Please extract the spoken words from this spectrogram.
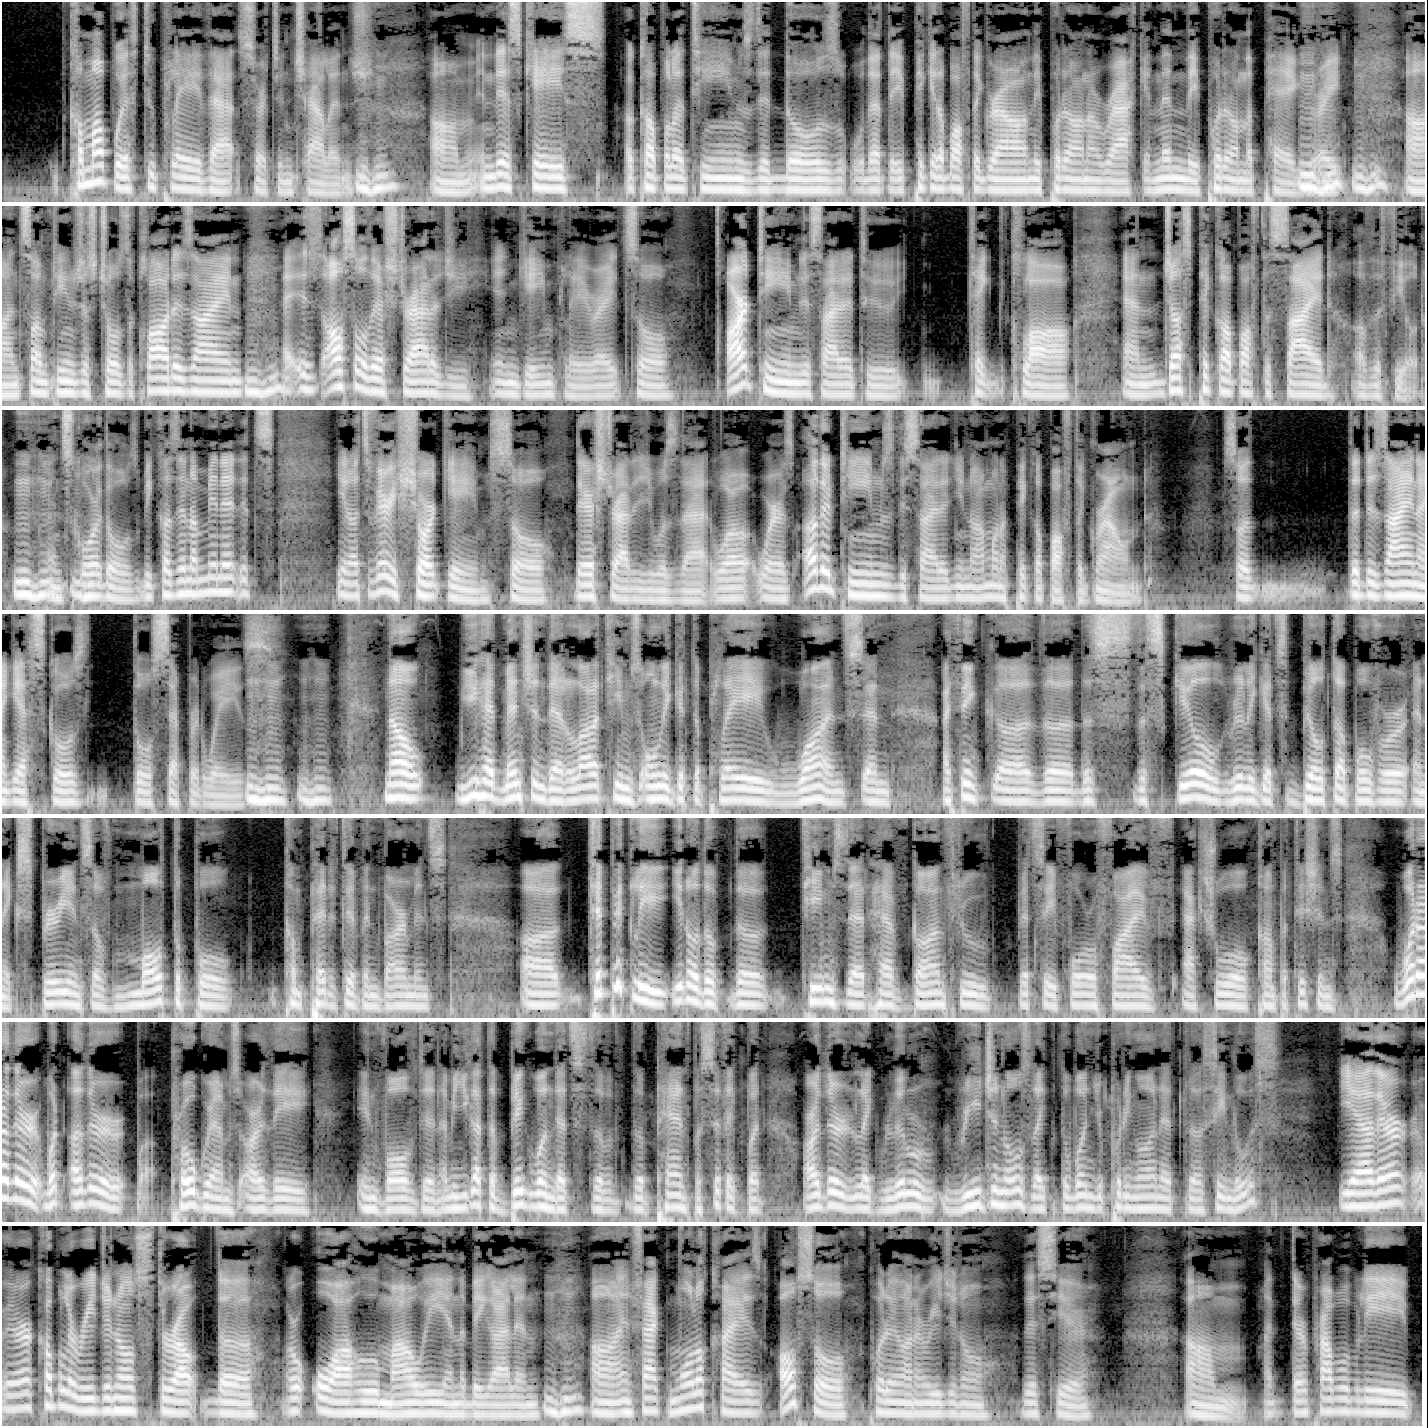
come up with to play that certain challenge. Mm-hmm. Um, in this case, a couple of teams did those that they pick it up off the ground, they put it on a rack, and then they put it on the peg, mm-hmm, right? Mm-hmm. Uh, and some teams just chose the claw design. Mm-hmm. It's also their strategy in gameplay, right? So our team decided to take the claw and just pick up off the side of the field mm-hmm, and score mm-hmm. those because in a minute it's you know it's a very short game so their strategy was that well whereas other teams decided you know i'm going to pick up off the ground so the design, I guess, goes those separate ways. Mm-hmm, mm-hmm. Now, you had mentioned that a lot of teams only get to play once, and I think uh, the, the the skill really gets built up over an experience of multiple competitive environments. Uh, typically, you know, the the teams that have gone through, let's say, four or five actual competitions, what other what other programs are they involved in? I mean, you got the big one that's the the Pan Pacific, but are there like little regionals like the one you're putting on at uh, St. Louis? Yeah, there there are a couple of regionals throughout the or Oahu, Maui, and the Big Island. Mm-hmm. Uh, in fact, Molokai is also putting on a regional this year. Um, they're probably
